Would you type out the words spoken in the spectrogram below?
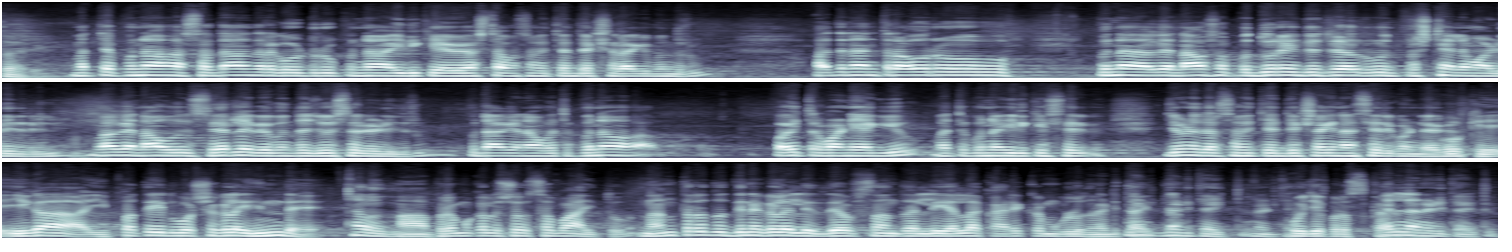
ಸರಿ. ಮತ್ತೆ ಪುನಃ ಸದಾನಂದರ ಗೌಡರು ಪುನಃ ಇದಕ್ಕೆ ವ್ಯವಸ್ಥಾಪನ ಸಮಿತಿ ಅಧ್ಯಕ್ಷರಾಗಿ ಬಂದರು. ಅದ ನಂತರ ಅವರು ಪುನಃ ಆಗ ನಾವು ಸ್ವಲ್ಪ ದೂರ ಇದ್ದಿದ್ದರೆ ಅವರು ಒಂದು ಪ್ರಶ್ನೆ ಎಲ್ಲ ಮಾಡಿದ್ರು ಇಲ್ಲಿ. ಆಗ ನಾವು ಸೇರಲೇಬೇಕು ಅಂತ ಜೋಶರು ಹೇಳಿದರು. ಪುನಃ ಹಾಗೆ ನಾವು ಮತ್ತೆ ಪುನಃ ಪವಿತ್ರ ಪಾಣಿಯಾಗಿಯೂ ಮತ್ತೆ ಪುನಃ ಇದಕ್ಕೆ ಸೇರಿ ಜೀರ್ಣೋದ್ಧಾರ ಸಮಿತಿ ಅಧ್ಯಕ್ಷರಾಗಿ ನಾನು ಸೇರಿಕೊಂಡೆ ಓಕೆ ಈಗ ಇಪ್ಪತ್ತೈದು ವರ್ಷಗಳ ಹಿಂದೆ ಬ್ರಹ್ಮಕಲಶೋತ್ಸವ ಆಯಿತು ನಂತರದ ದಿನಗಳಲ್ಲಿ ದೇವಸ್ಥಾನದಲ್ಲಿ ಎಲ್ಲ ಕಾರ್ಯಕ್ರಮಗಳು ನಡೀತಾ ಇತ್ತು ನಡೀತಾ ಇತ್ತು ಪೂಜೆ. ಪುರಸ್ಕಾರ ಎಲ್ಲ ನಡೀತಾ ಇತ್ತು.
